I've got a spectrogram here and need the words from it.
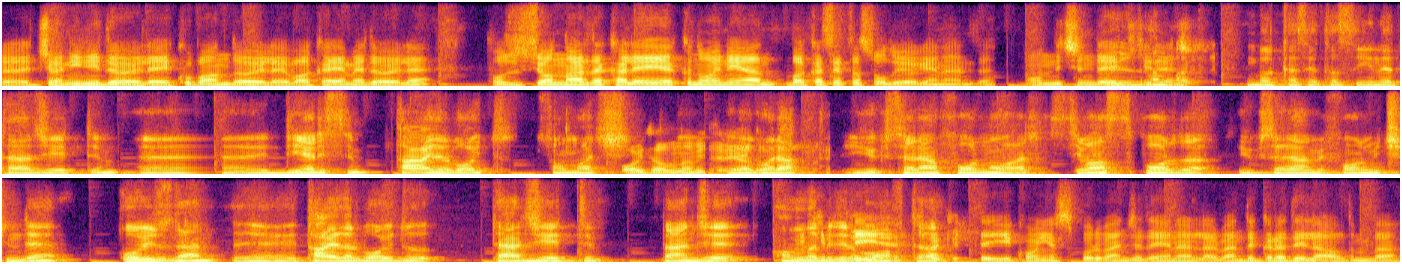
Ee, Canini de öyle, Ekuban da öyle, Vakayeme de öyle. Pozisyonlarda kaleye yakın oynayan Bakasetas oluyor genelde. Onun için O de etkili. bak, Bakasetas'ı yine tercih ettim. Ee, e, diğer isim Tyler Boyd. Son maç Boyd alınabilir ya. gol attı. Yükselen formu var. Sivas Spor da yükselen bir form içinde. O yüzden e, Tyler Boyd'u tercih ettim. Bence alınabilir iyi, bu hafta. Rakip de iyi. Konya Spor'u bence de yenerler. Ben de Gradel'i aldım da.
